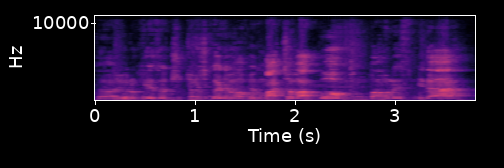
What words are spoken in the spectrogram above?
자 이렇게 해서 출정 시까지 한번 배구 맞춰봤고 풍파울 했습니다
